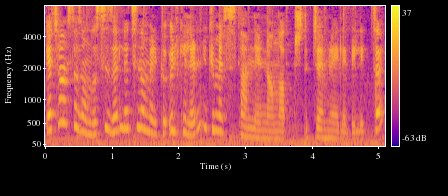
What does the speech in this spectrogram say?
Geçen sezonda size Latin Amerika ülkelerinin hükümet sistemlerini anlatmıştık Cemre ile birlikte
